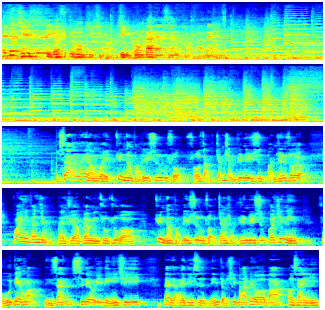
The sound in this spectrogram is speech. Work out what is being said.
哎，这其实是一个诉讼技巧，仅供大家参考吧，这样子。以上内容为俊腾法律事务所所长江小军律师版权所有，欢迎分享，但需要标明出处哦。俊腾法律事务所江小军律师关心您，服务电话零三四六一零一七一，赖的 ID 是零九七八六二八二三一。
